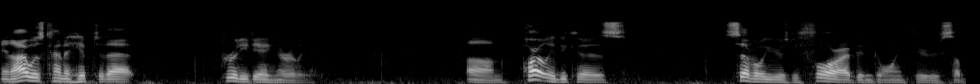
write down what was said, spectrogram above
And I was kind of hip to that pretty dang early. Um, partly because several years before I've been going through some,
